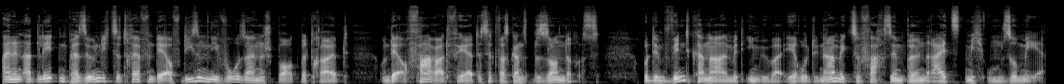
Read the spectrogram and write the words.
Einen Athleten persönlich zu treffen, der auf diesem Niveau seinen Sport betreibt und der auch Fahrrad fährt, ist etwas ganz Besonderes. Und im Windkanal mit ihm über Aerodynamik zu fachsimpeln, reizt mich umso mehr.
